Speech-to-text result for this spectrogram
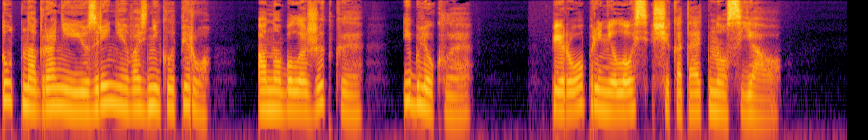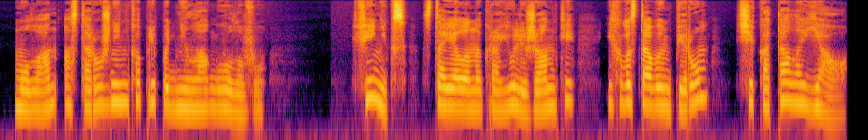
Тут на грани ее зрения возникло перо. Оно было жидкое и блеклое. Перо принялось щекотать нос Яо. Мулан осторожненько приподняла голову. Феникс стояла на краю лежанки и хвостовым пером щекотала Яо.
